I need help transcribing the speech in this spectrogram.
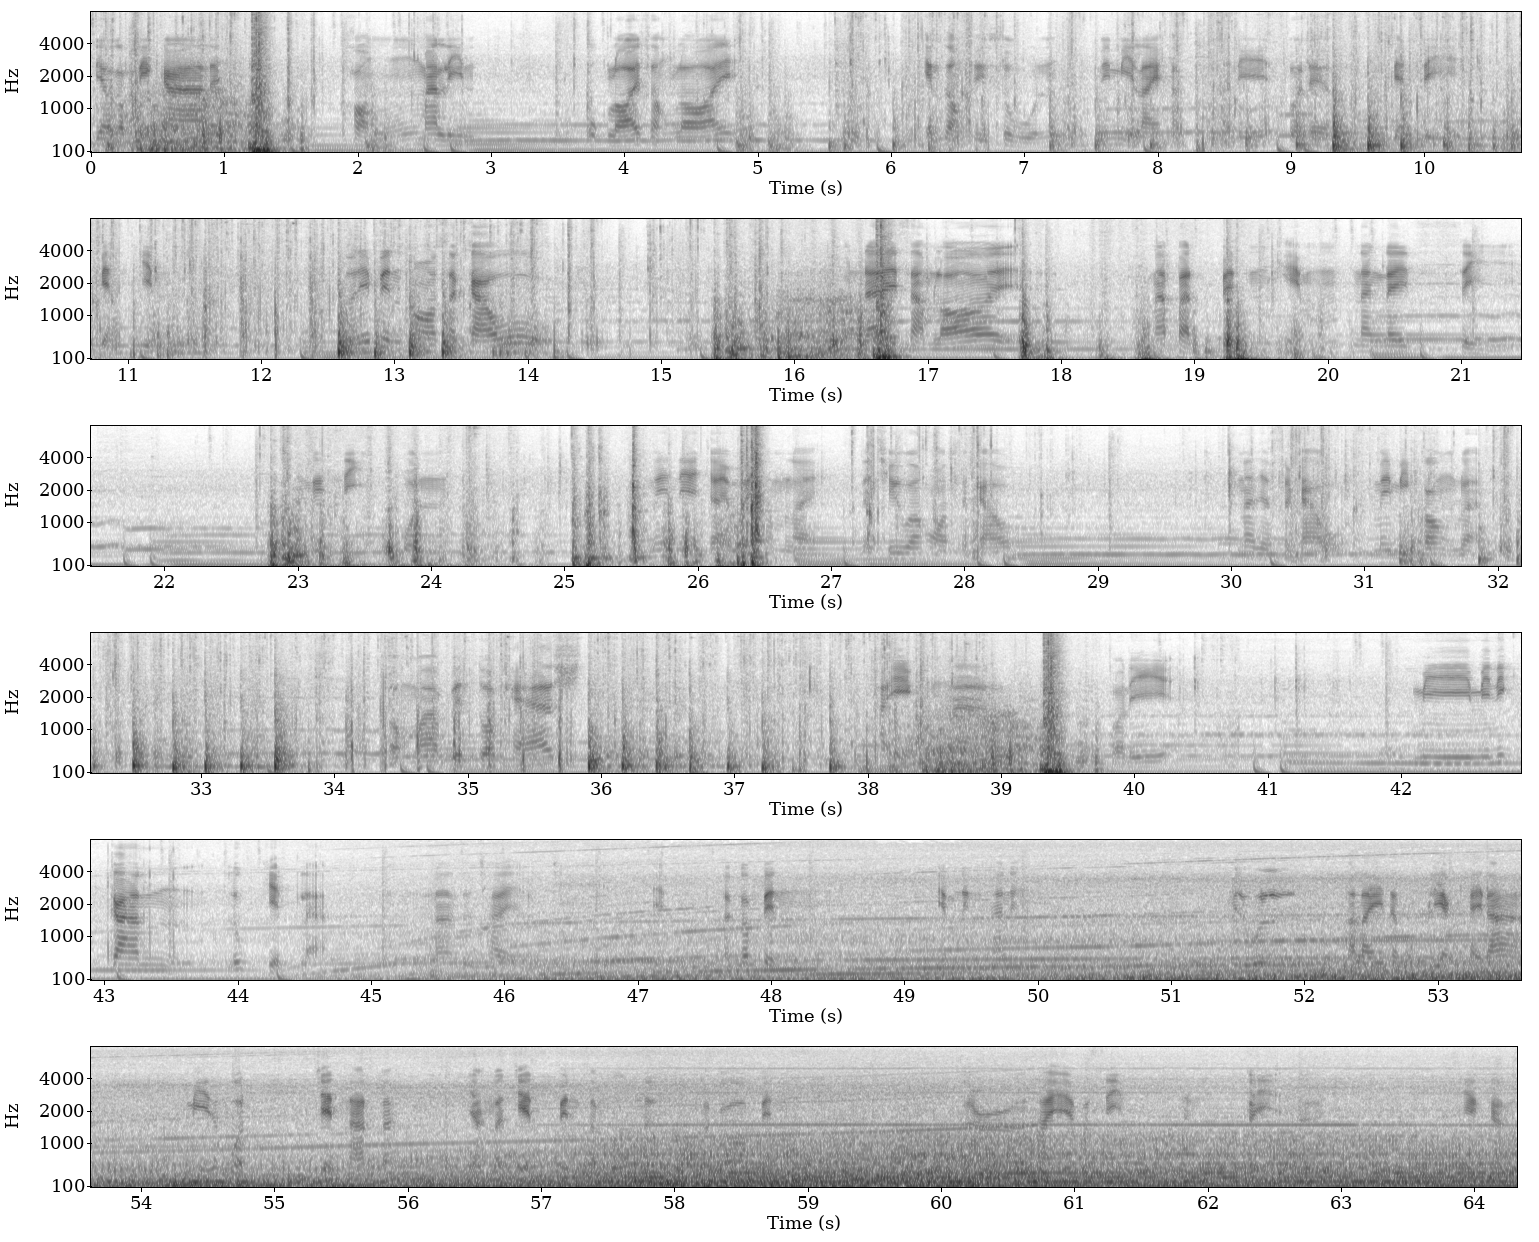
เดียวกับเมกาเลยของมาริน600 200 M240 ไม่มีอะไรครับ อันนี้ตัวเดิม เปลี่ยนสี เปลี่ยนกินตัวนี้เป็นฮอสเกลคนได้ 300 หน้าปัดเป็นเข็มนั่งได้ 4 นั่งได้ 4 คน ไม่แน่ใจว่าทำอะไร แต่ชื่อว่าฮอสเกลน่าจะสเกลไม่มีกล้องด้วยต่อมาเป็นตัวแคชพระเอกของงานตัวนี้ มีมินิกันลูกเจ็ดแหละ น่าจะใช่ลูกเจ็ดแล้วก็เป็น M151 ไม่รู้ อะไรแต่ผมเรียกไทด้ามีทั้งหมด7นัดนะอย่างละ7เป็นสมุนหนึ่งแล้วก็เป็นเอ่อไฮเอฟซีหนึ่งไอเออเรียกกัน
